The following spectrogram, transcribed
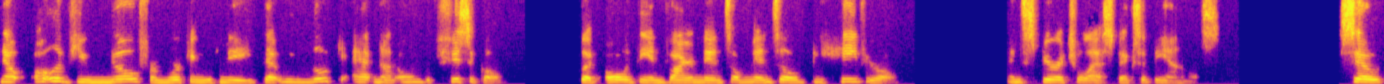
Now, all of you know from working with me that we look at not only the physical, but all of the environmental, mental, behavioral, and spiritual aspects of the animals. So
